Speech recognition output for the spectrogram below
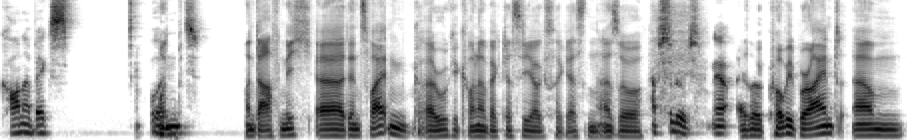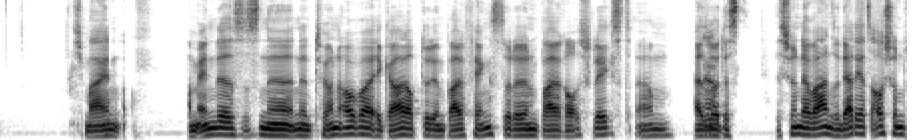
Cornerbacks. Und, und man darf nicht äh, den zweiten äh, Rookie Cornerback der Seahawks vergessen. Also absolut, ja. Also Kobe Bryant, ähm, ich meine, am Ende ist es eine, eine Turnover, egal ob du den Ball fängst oder den Ball rausschlägst. Ähm, also ja. das ist schon der Wahnsinn. Der hat jetzt auch schon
